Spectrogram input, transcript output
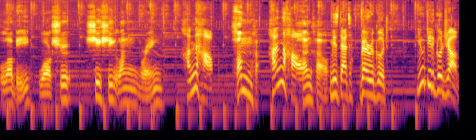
Lobby. 我是西西兰人。很好，很好。很好。很好。 Means that very good. You did a good job.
